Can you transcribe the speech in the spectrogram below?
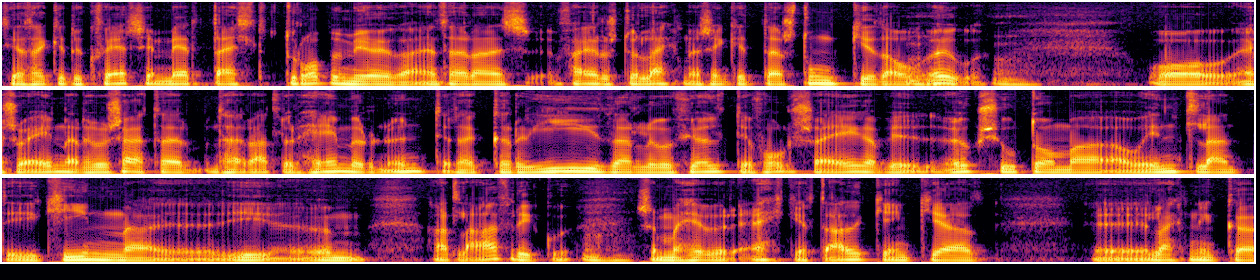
Því að það getur hver sem er dælt drópum í auga en það er aðeins færustu lækna sem geta stungið á augu. og eins og Einar hefur sagt það er, það er allur heimurinn undir, það er gríðarlegu fjöldi fólks að eiga við augsjúdóma á Indlandi, í Kína í, um alla Afríku sem hefur ekkert aðgengi að e, lækninga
